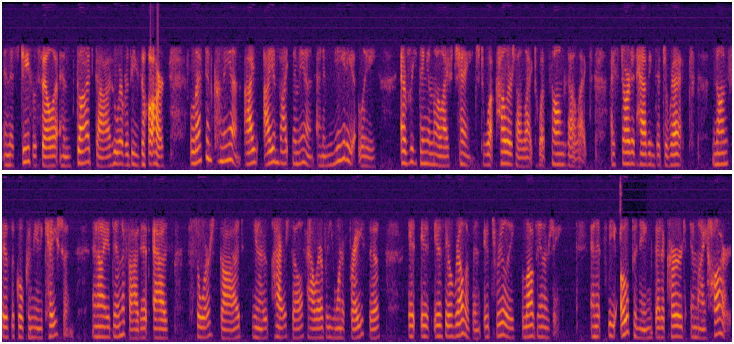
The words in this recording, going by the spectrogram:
and this Jesus fella and God guy, whoever these are, let them come in. I, I invite them in and immediately everything in my life changed. What colors I liked, what songs I liked. I started having the direct, non-physical communication and I identified it as source, God, you know, higher self, however you want to phrase this, it, it is irrelevant. It's really love energy. And it's the opening that occurred in my heart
